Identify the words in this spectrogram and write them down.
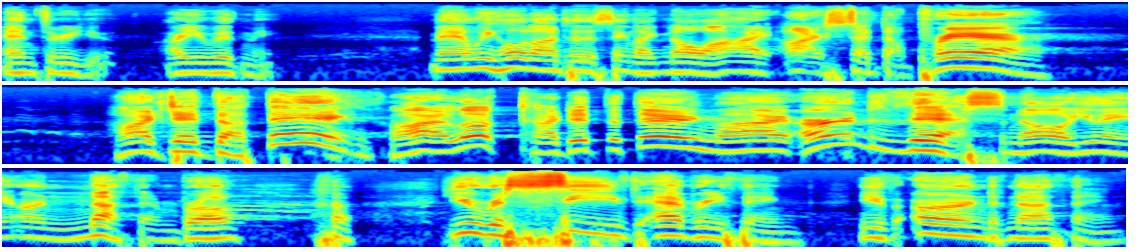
and through you. Are you with me? Man, we hold on to this thing like, no, I, I said the prayer. I did the thing. I look, I did the thing. I earned this. No, you ain't earned nothing, bro. you received everything. You've earned nothing.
